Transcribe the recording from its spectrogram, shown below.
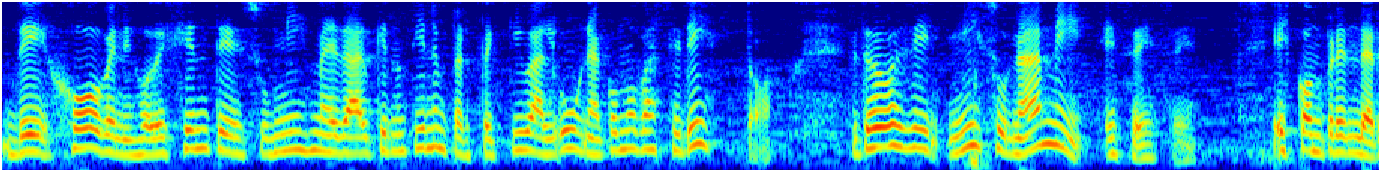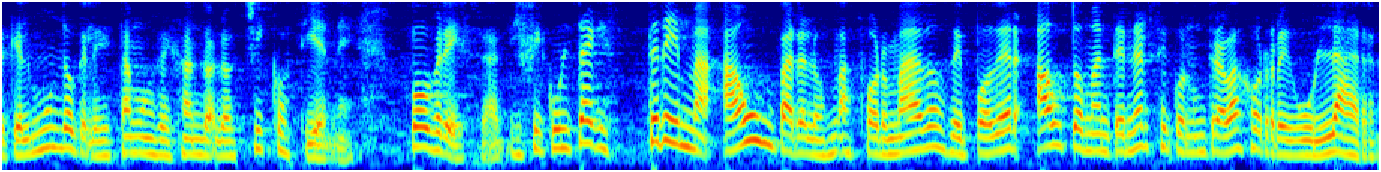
de jóvenes o de gente de su misma edad que no tienen perspectiva alguna. ¿Cómo va a ser esto? Entonces vos decís, mi tsunami es ese es comprender que el mundo que les estamos dejando a los chicos tiene pobreza, dificultad extrema aún para los más formados de poder automantenerse con un trabajo regular,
